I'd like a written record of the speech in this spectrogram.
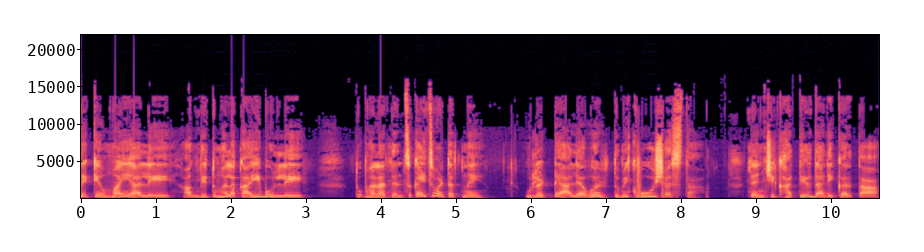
ते केव्हाही आले अगदी तुम्हाला काही बोलले तुम्हाला त्यांचं काहीच वाटत नाही. उलट ते आल्यावर तुम्ही खुश असता. त्यांची खातिरदारी करता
